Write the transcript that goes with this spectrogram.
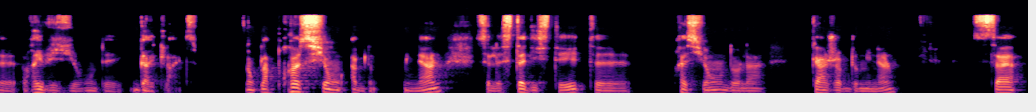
euh, révision des guidelines. Donc, la pression abdominale, c'est le steady state, pression dans la cage abdominale. Ça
